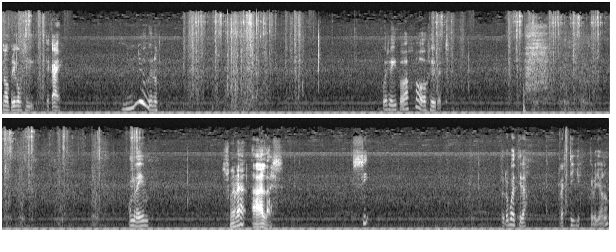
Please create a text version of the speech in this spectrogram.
No, pero como si te cae. Que no. ¿Puedes seguir para abajo o seguir recto? Hombre, ahí. Suena a alas. Sí. Pero puedes tirar. Restillo, creo yo, ¿no?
